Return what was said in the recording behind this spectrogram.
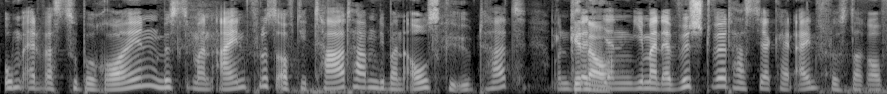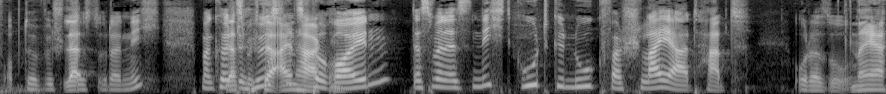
um etwas zu bereuen, müsste man Einfluss auf die Tat haben, die man ausgeübt hat. Und Genau. wenn dann jemand erwischt wird, hast du ja keinen Einfluss darauf, ob du erwischt wirst oder nicht. Man könnte höchstens bereuen, dass man es nicht gut genug verschleiert hat oder so. Naja,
